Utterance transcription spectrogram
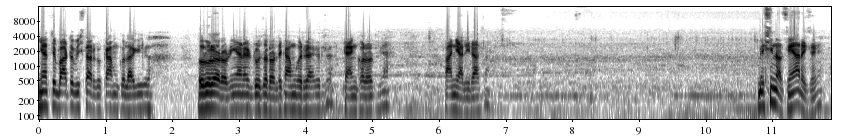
यहाँ चाहिँ बाटो विस्तारको कामको लागि रोलरहरू यहाँनिर डोजरहरूले काम गरिरहेको छ ट्याङ्करहरू यहाँ। पानी हालिरहेको छ मेसिनहरू चाहिँ यहाँ रहेछ क्या?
